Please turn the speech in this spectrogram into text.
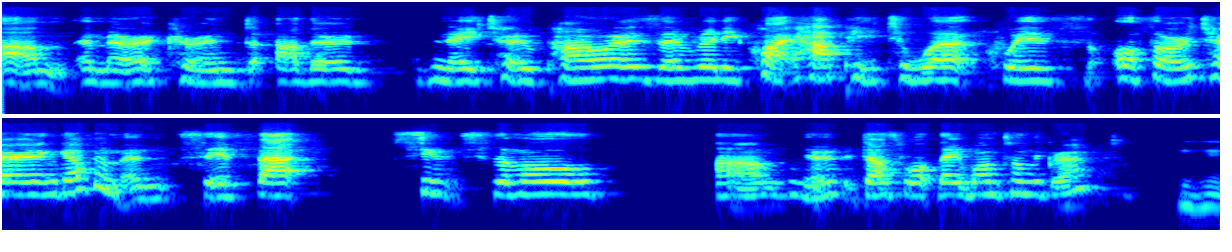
um, America and other NATO powers are really quite happy to work with authoritarian governments if that suits them all, um, you know, does what they want on the ground. Mm-hmm.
